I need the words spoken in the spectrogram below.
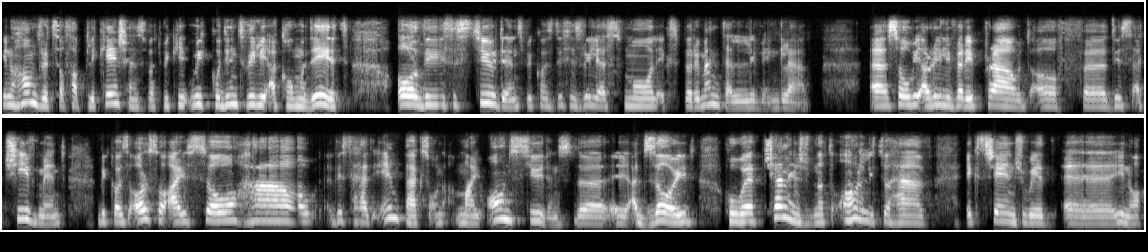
you know, hundreds of applications, but we, we couldn't really accommodate all these students because this is really a small experimental living lab. Uh, so we are really very proud of uh, this achievement because also I saw how this had impacts on my own students the, uh, at Zuyd who were challenged not only to have exchange with uh, you know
